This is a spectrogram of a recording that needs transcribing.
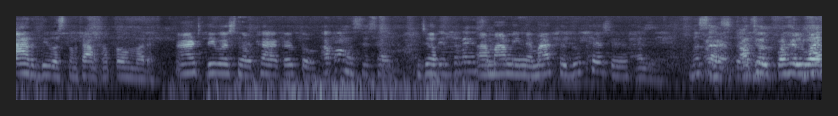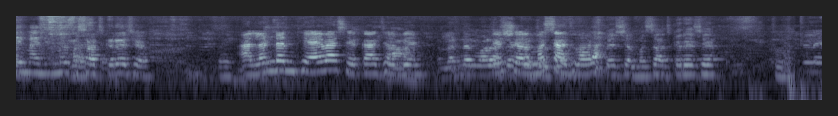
આઠ દિવસનો ઠાક હતો અમારે. આઠ દિવસનો ઠાક હતો. આ કોણ છે જો આ મામીને માથું દુખે છે. મસાજ આ લંડનથી આવ્યા છે કાજલ બેન લંડન વાળા સ્પેશિયલ મસાજ વાળા સ્પેશિયલ મસાજ કરે છે. એટલે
